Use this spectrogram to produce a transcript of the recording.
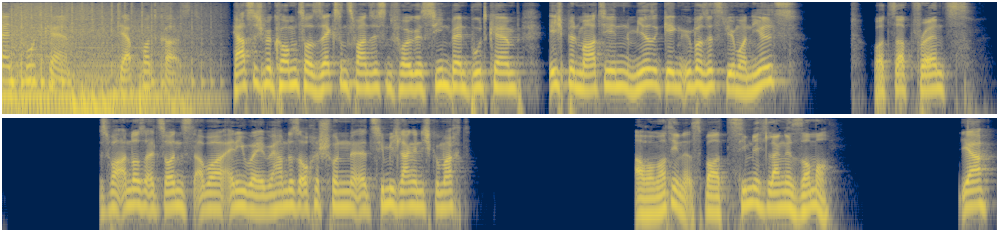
Band Bootcamp, der Podcast. Herzlich willkommen zur 26. Folge Scene Band Bootcamp. Ich bin Martin, mir gegenüber sitzt wie immer Nils. What's up, friends? Das war anders als sonst, aber anyway, wir haben das auch schon äh, ziemlich lange nicht gemacht. Aber Martin, es war ziemlich lange Sommer. Ja,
